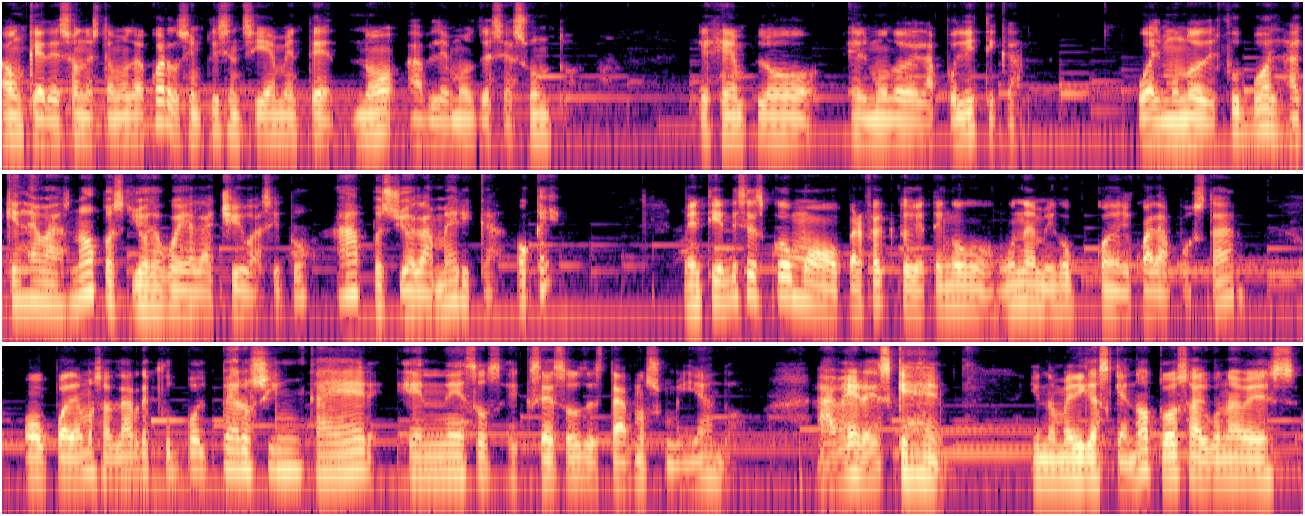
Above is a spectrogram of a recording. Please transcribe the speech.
aunque de eso no estemos de acuerdo, simple y sencillamente no hablemos de ese asunto. Ejemplo, el mundo de la política o el mundo del fútbol. ¿A quién le vas? No, pues yo le voy a la Chivas. ¿Y tú? Ah, pues yo a la América. Ok, ¿Me entiendes? Es como perfecto, ya tengo un amigo con el cual apostar. O podemos hablar de fútbol, pero sin caer en esos excesos de estarnos humillando. A ver, es que, y no me digas que no, todos alguna vez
